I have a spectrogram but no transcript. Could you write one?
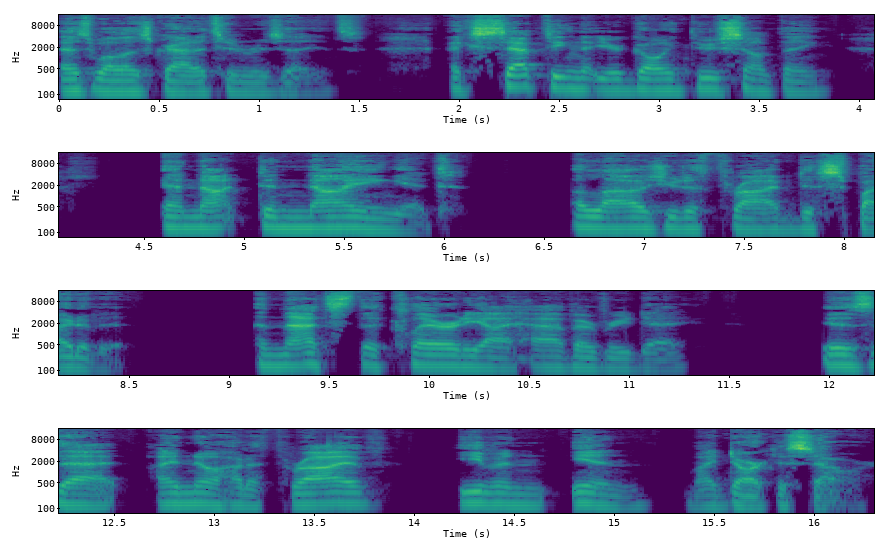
as well as gratitude and resilience. Accepting that you're going through something and not denying it allows you to thrive despite of it. And that's the clarity I have every day is that I know how to thrive even in my darkest hour.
